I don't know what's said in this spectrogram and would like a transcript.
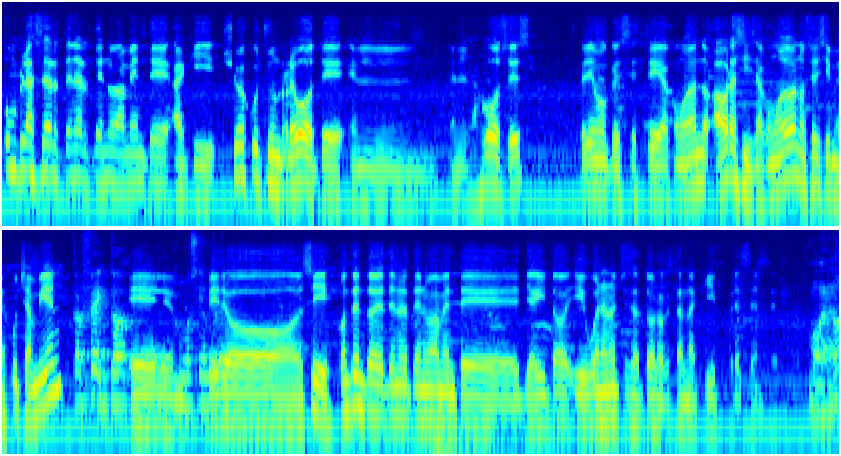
Un placer tenerte nuevamente aquí. Yo escucho un rebote en, en las voces. Esperemos que se esté acomodando. Ahora sí, se acomodó. No sé si me escuchan bien. Perfecto. Eh, Como siempre. pero sí, contento de tenerte nuevamente, Dieguito. Y buenas noches a todos los que están aquí presentes. Bueno,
